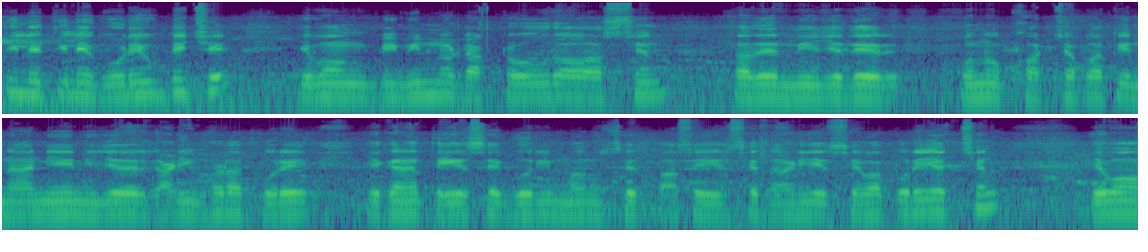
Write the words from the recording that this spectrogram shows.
তিলে তিলে গড়ে উঠেছে এবং বিভিন্ন ডাক্তারবাবুরাও আসছেন তাদের নিজেদের কোনো খরচাপাতি না নিয়ে নিজেদের গাড়ি ভাড়া করে এখানেতে এসে গরিব মানুষের পাশে এসে দাঁড়িয়ে সেবা করে যাচ্ছেন এবং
